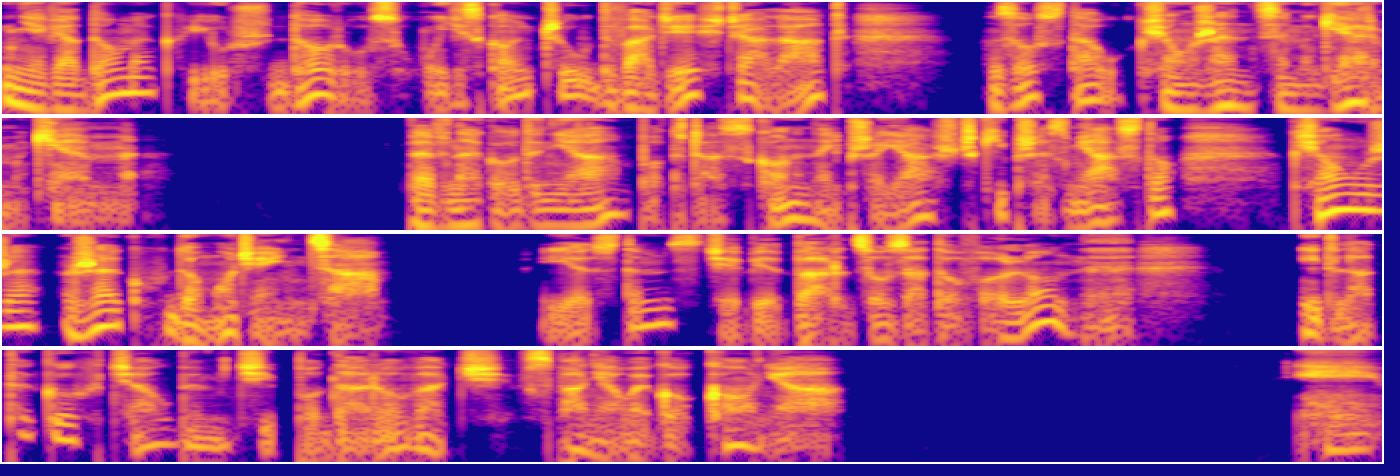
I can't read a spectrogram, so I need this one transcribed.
Niewiadomek już dorósł i skończył dwadzieścia lat, został książęcym giermkiem. Pewnego dnia podczas konnej przejażdżki przez miasto książę rzekł do młodzieńca: Jestem z ciebie bardzo zadowolony i dlatego chciałbym ci podarować wspaniałego konia. I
